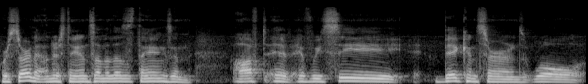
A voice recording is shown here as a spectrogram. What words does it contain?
we're starting to understand some of those things and. Oft, if, if we see big concerns, we'll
